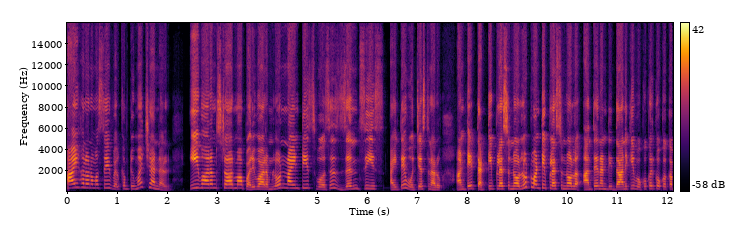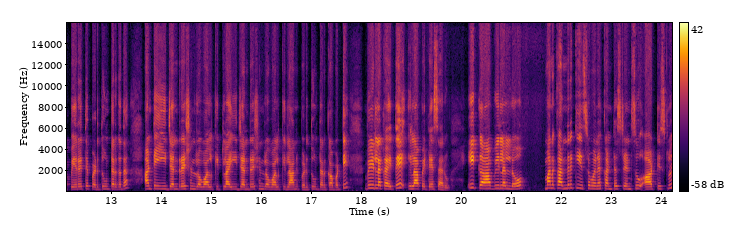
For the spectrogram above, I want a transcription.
హాయ్ హలో నమస్తే. Welcome to my channel. ఈ వారం స్టార్ మా పరివారంలో నైంటీస్ వర్సెస్ జెన్సీస్ అయితే వచ్చేస్తున్నారు. అంటే థర్టీ ప్లస్ ఉన్నోళ్ళు ట్వంటీ ప్లస్ ఉన్నోళ్ళు అంతేనండి. దానికి ఒక్కొక్కరికి ఒక్కొక్క పేరు అయితే పెడుతూ ఉంటారు కదా. అంటే ఈ జనరేషన్లో వాళ్ళకి ఇట్లా ఈ జనరేషన్లో వాళ్ళకి ఇలా అని పెడుతూ ఉంటారు కాబట్టి వీళ్ళకైతే ఇలా పెట్టేశారు. ఇక వీళ్ళల్లో మనకందరికీ ఇష్టమైన కంటెస్టెంట్స్ ఆర్టిస్టులు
